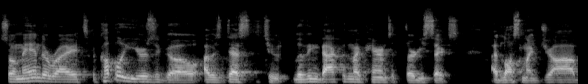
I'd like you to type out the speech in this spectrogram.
So, Amanda writes A couple of years ago, I was destitute, living back with my parents at 36. I'd lost my job,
